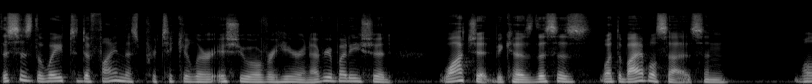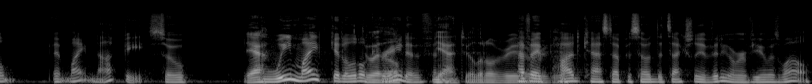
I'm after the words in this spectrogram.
this is the way to define this particular issue over here, and everybody should watch it because this is what the Bible says, and well, it might not be. So yeah. we might get a little Do a little- creative. and yeah. Do a little review. have a review. podcast episode that's actually a video review as well.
